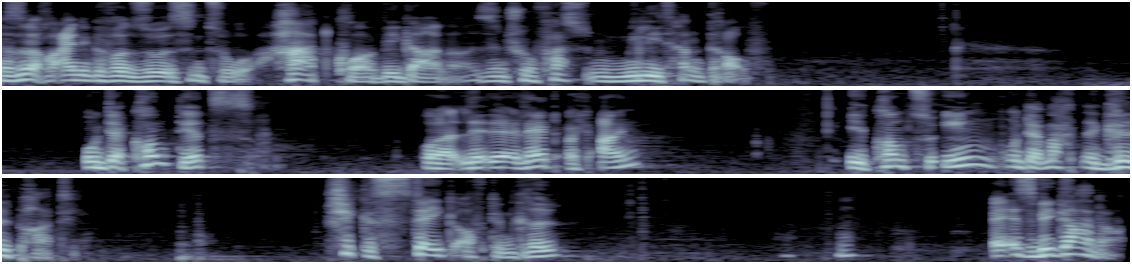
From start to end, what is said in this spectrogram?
Da sind auch einige von so, es sind so Hardcore-Veganer, sind schon fast militant drauf. Und der kommt jetzt, oder er lädt euch ein, ihr kommt zu ihm und er macht eine Grillparty. Schickes Steak auf dem Grill. Hm. Er ist Veganer,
